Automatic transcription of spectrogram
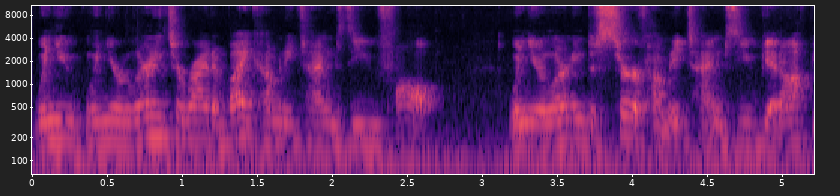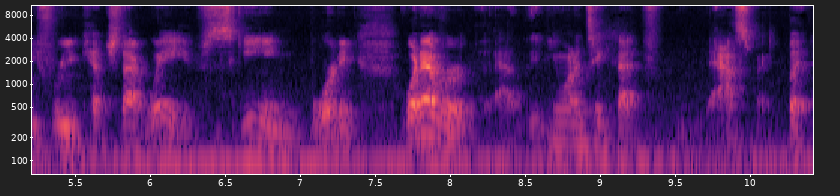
When you when you're learning to ride a bike, how many times do you fall? When you're learning to surf, how many times do you get off before you catch that wave? Skiing, boarding, whatever. You want to take that aspect. But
